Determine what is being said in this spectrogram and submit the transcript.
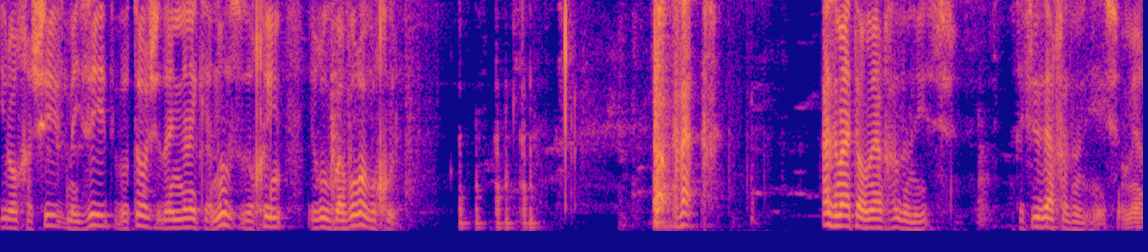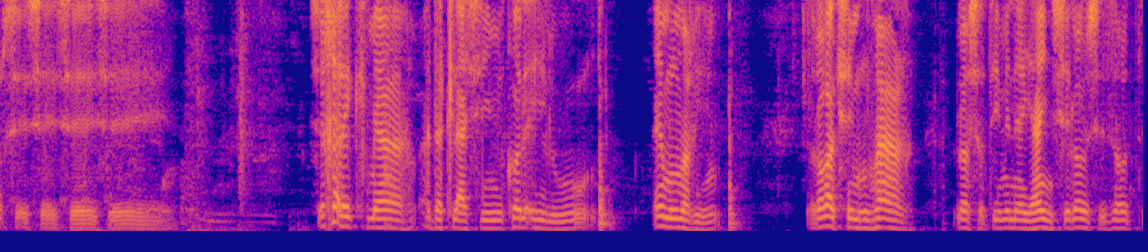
אילו חשיב, מזיד, ואותו שדייני כנוס, זוכים עירוב בעבורו וכו'. טוב, אבל... אז מה אתה אומר חזון איש? אז לפי זה החזון איש אומר ש... ש... ש... ש... שחלק מהדתל"שים וכל אלו הם מומרים, ולא רק שהם מומר לא שותים מן היין שלו, שזאת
